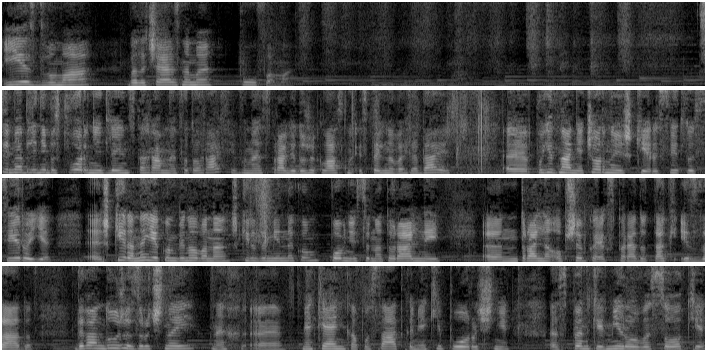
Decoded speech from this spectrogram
і з двома величезними пуфами. Ці меблі ніби створені для інстаграмних фотографій, вони справді дуже класно і стильно виглядають. Е, Поєднання чорної шкіри, світло-сірої. Е, Шкіра не є комбінована шкірзамінником, повністю натуральний, е, натуральна обшивка як спереду, так і ззаду. Диван дуже зручний, в них м'якенька посадка, м'які поручні, спинки в міру високі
